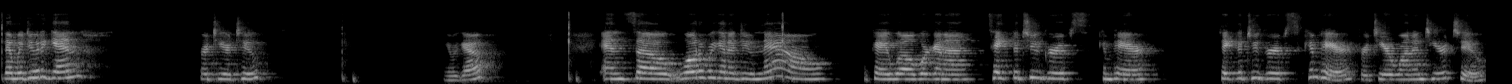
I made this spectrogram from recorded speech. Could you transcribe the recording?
Then we do it again for tier two. Here we go. And so what are we gonna do now? Okay, well, we're gonna take the two groups, compare, take the two groups, compare for tier one and tier two.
